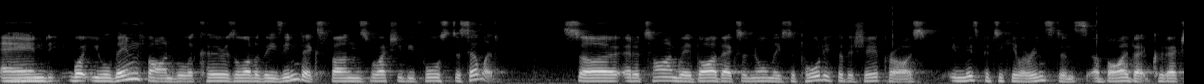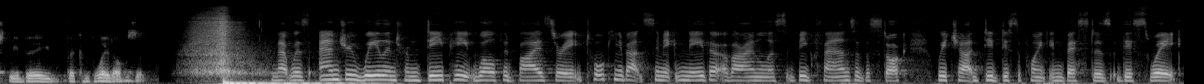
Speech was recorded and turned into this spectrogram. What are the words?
And mm. what you will then find will occur is a lot of these index funds will actually be forced to sell it. So, at a time where buybacks are normally supportive for the share price, in this particular instance, a buyback could actually be the complete opposite. And that was Andrew Wielandt from DP Wealth Advisory talking about CIMIC. Neither of our analysts big fans of the stock, which uh, did disappoint investors this week.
